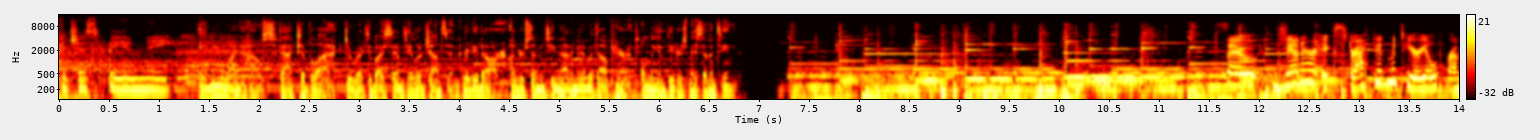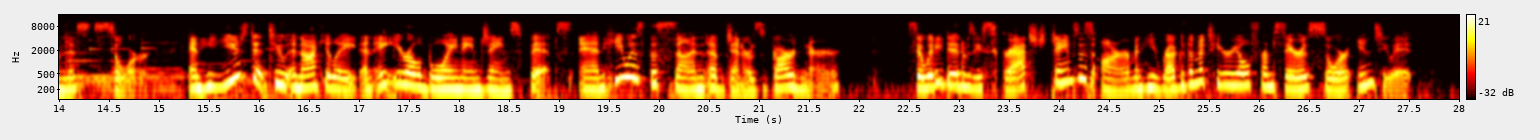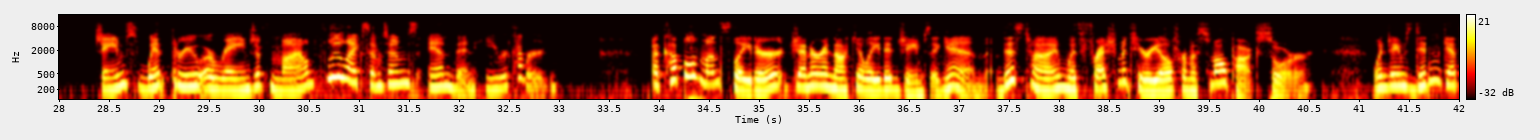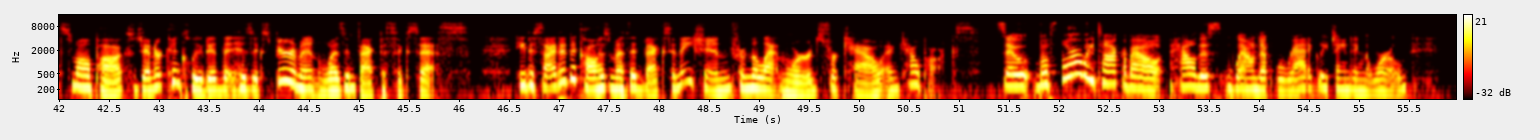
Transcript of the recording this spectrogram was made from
for just being me. Amy Winehouse, Back to Black, directed by Sam Taylor Johnson. Rated R, under 17, not a minute without parent. Only in theaters May 17th. So Jenner extracted material from this sore. And he used it to inoculate an eight year old boy named James Phipps, and he was the son of Jenner's gardener. So what he did was he scratched James's arm and he rubbed the material from Sarah's sore into it. James went through a range of mild flu-like symptoms and then he recovered. A couple of months later, Jenner inoculated James again, this time with fresh material from a smallpox sore. When James didn't get smallpox, Jenner concluded that his experiment was in fact a success. He decided to call his method vaccination from the Latin words for cow and cowpox. So before we talk about how this wound up radically changing the world,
